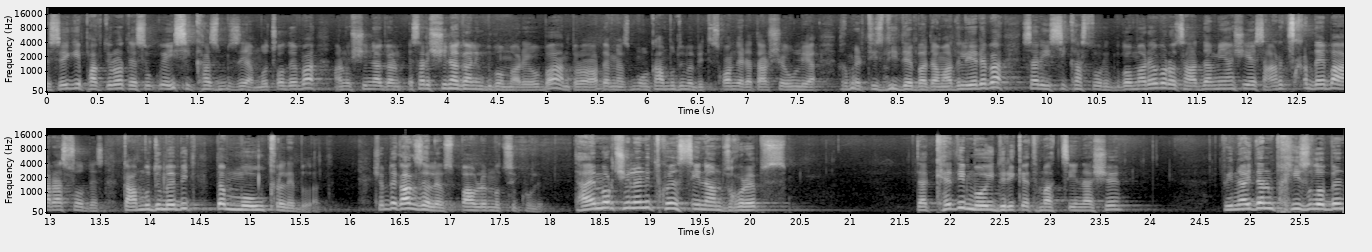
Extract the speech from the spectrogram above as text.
ესე იგი ფაქტობრივად ეს უკვე ისიქაზმზეა მოწოდება, ანუ შინაგან ეს არის შინაგანი მდგომარეობა, ამიტომ ადამიანს გამუდმებით სხვანაირად არ შეუულია ღმერთის დიდება და მადლიერება, ეს არის ისიქასტური მდგომარეობა, როცა ადამიანში ეს არ წყდება არასოდეს, გამუდმებით და მოუკლებლად. შემდეგ აგზელებს პავლე მოციქული. დაემორჩილენი თქვენს წინამძღვრებს და ქედი მოიდრიკეთ მათ წინაშე ვინაიდან ფხიზლობენ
